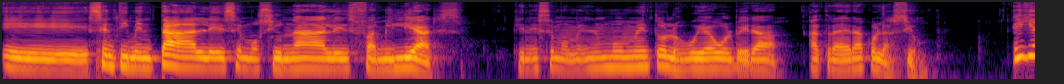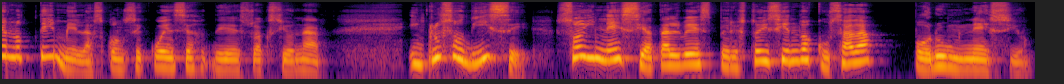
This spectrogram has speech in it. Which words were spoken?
eh, sentimentales, emocionales, familiares, que en ese momento, los voy a volver a traer a colación. Ella no teme las consecuencias de su accionar. Incluso dice, soy necia tal vez, pero estoy siendo acusada por un necio.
